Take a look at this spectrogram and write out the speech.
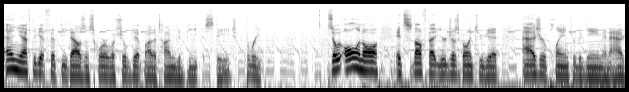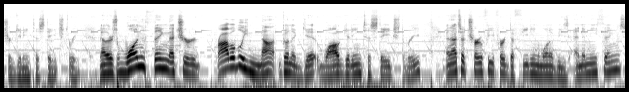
and you have to get 50,000 score, which you'll get by the time you beat stage 3. So all in all, it's stuff that you're just going to get as you're playing through the game and as you're getting to stage 3. Now there's one thing that you're probably not going to get while getting to stage 3, and that's a trophy for defeating one of these enemy things.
